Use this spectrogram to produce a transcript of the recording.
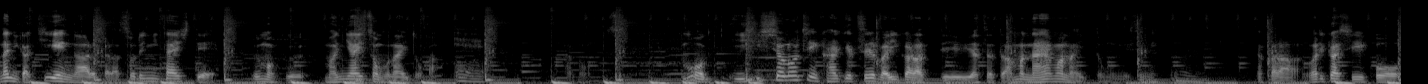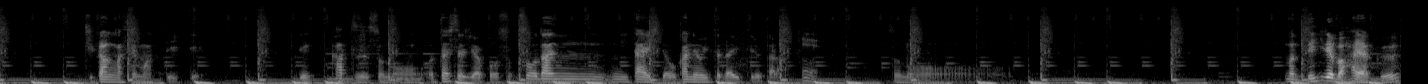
何か期限があるからそれに対してうまく間に合いそうもないとか。えあのそもうい一生のうちに解決すればいいからっていうやつだとあんま悩まないと思うんですよね。えうん。だからわりかしこう時間が迫っていて。でかつその私たちはこうそ相談に対してお金をいただいてるから。ええ。そのまあできれば早く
